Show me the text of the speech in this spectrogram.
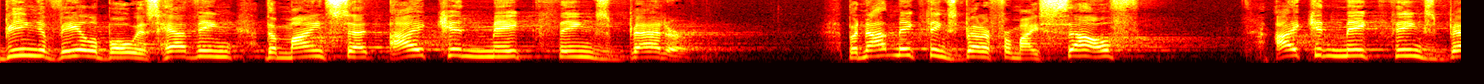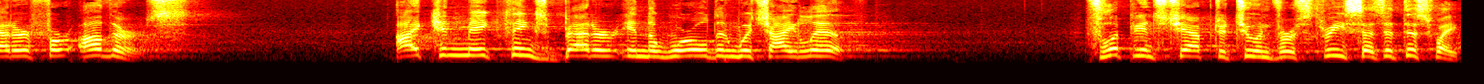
Being available is having the mindset, I can make things better. But not make things better for myself, I can make things better for others. I can make things better in the world in which I live. Philippians chapter 2 and verse 3 says it this way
